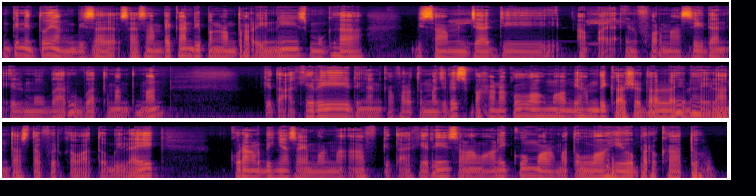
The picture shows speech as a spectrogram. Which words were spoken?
Mungkin itu yang bisa saya sampaikan di pengantar ini. Semoga bisa menjadi apa ya informasi dan ilmu baru buat teman-teman kita akhiri dengan kafaratul majlis. Subhanakallahumma bihamdika asyhadu la ilaha illa anta astaghfiruka kurang lebihnya saya mohon maaf. Kita akhiri. Assalamualaikum warahmatullahi wabarakatuh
